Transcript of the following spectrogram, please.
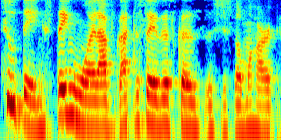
two things. Thing one, I've got to say this because it's just on my heart.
